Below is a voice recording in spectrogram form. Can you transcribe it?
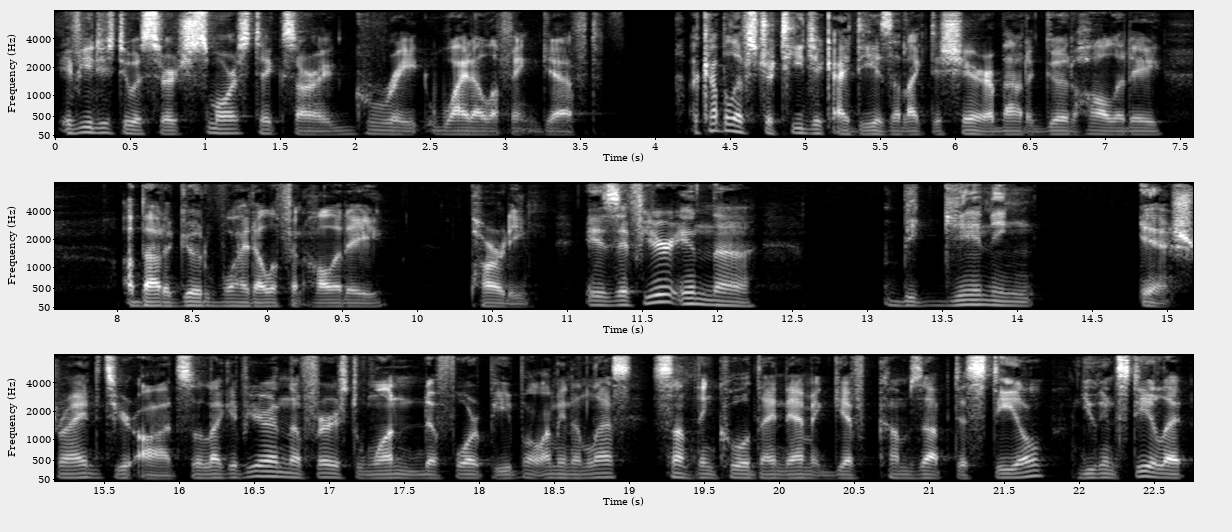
if you just do a search, s'more sticks are a great white elephant gift. A couple of strategic ideas I'd like to share about a good holiday, about a good white elephant holiday party is if you're in the beginning ish, right? It's your odds. So, like, if you're in the first one to four people, I mean, unless something cool, dynamic gift comes up to steal, you can steal it,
